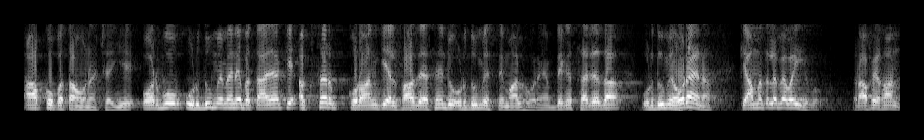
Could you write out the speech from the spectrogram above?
آپ کو پتا ہونا چاہیے اور وہ اردو میں میں نے بتایا کہ اکثر قرآن کے الفاظ ایسے ہیں جو اردو میں استعمال ہو رہے ہیں۔ اب دیکھیں سجدہ اردو میں ہو رہا ہے نا؟ کیا مطلب ہے بھائی؟ رافع خان۔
